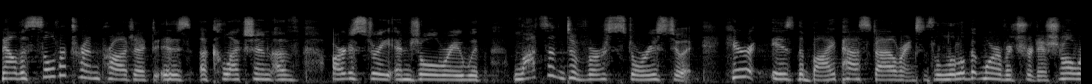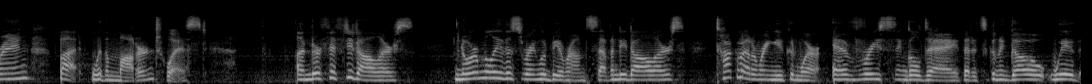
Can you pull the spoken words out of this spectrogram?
Now, the Silver Trend Project is a collection of artistry and jewelry with lots of diverse stories to it. Here is the bypass style ring. So it's a little bit more of a traditional ring, but with a modern twist. Under $50 Normally, this ring would be around $70. Talk about a ring you can wear every single day, that it's going to go with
